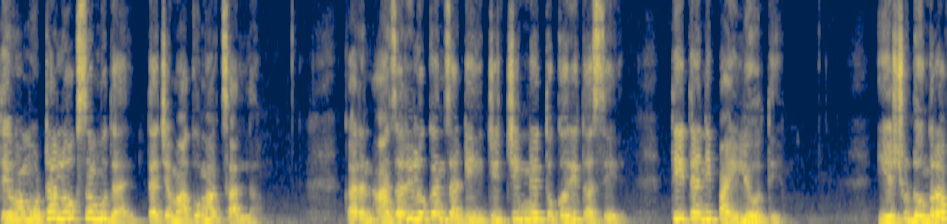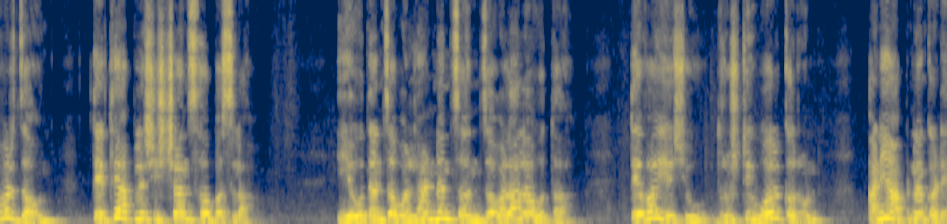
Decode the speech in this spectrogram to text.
तेव्हा मोठा लोकसमुदाय त्याच्या मागोमाग चालला. कारण आजारी लोकांसाठी जी चिन्हे तो करीत असे ती त्यांनी पाहिली होती. येशू डोंगरावर जाऊन तेथे आपल्या शिष्यांसह बसला. येहुद्यांचा वल्हांडण सण जवळ आला होता. तेव्हा येशू दृष्टी वर करून आणि आपणाकडे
